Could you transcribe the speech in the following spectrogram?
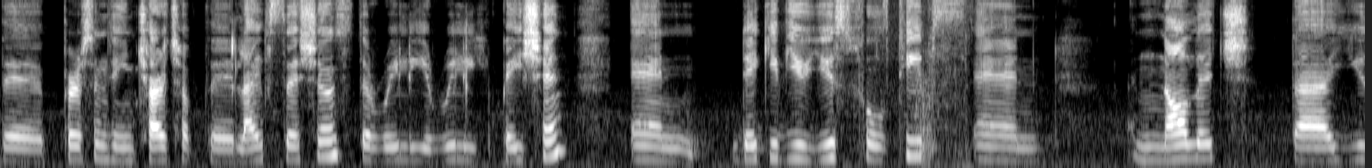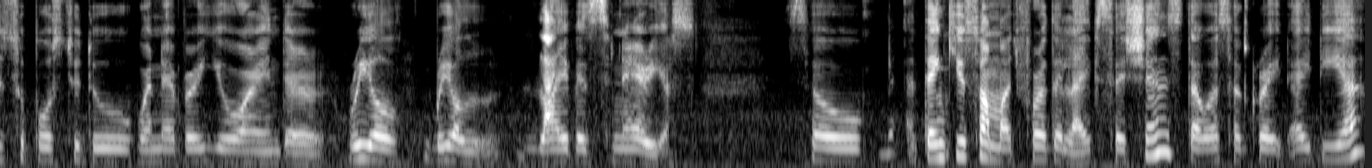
the persons in charge of the live sessions, they're really, really patient and they give you useful tips and knowledge that you're supposed to do whenever you are in the real, real live scenarios. So thank you so much for the live sessions. That was a great idea.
